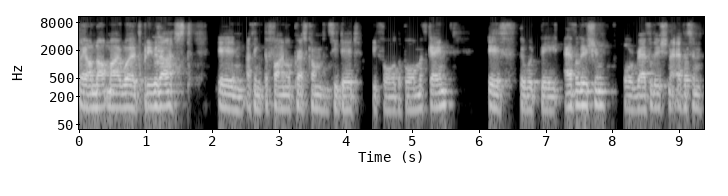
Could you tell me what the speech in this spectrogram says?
They are not my words, but he was asked in I think the final press conference he did before the Bournemouth game if there would be evolution or revolution at Everton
